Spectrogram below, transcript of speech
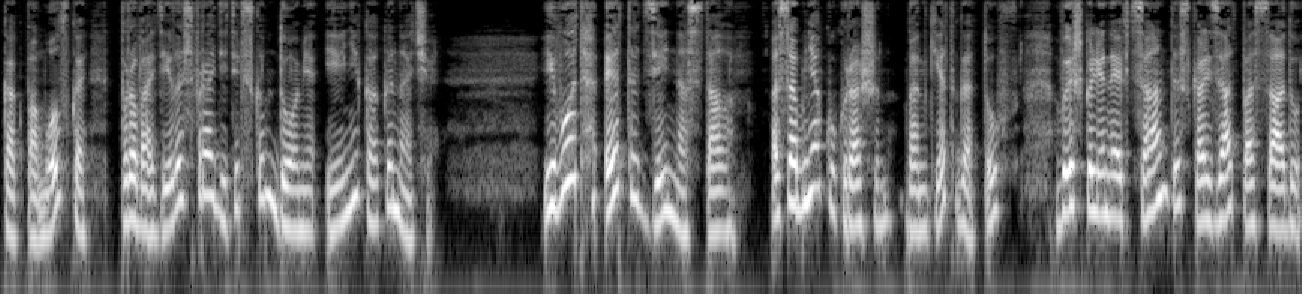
как помолвка, проводилось в родительском доме и никак иначе. И вот этот день настал. Особняк украшен, банкет готов. Вышкаленные официанты скользят по саду,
